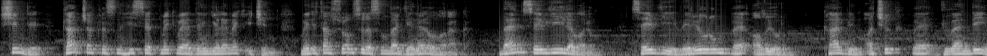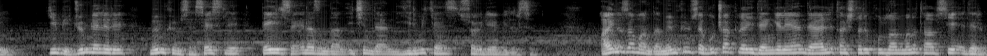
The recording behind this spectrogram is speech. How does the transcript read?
Şimdi kalp çakrasını hissetmek ve dengelemek için meditasyon sırasında genel olarak ben sevgiyle varım. Sevgiyi veriyorum ve alıyorum. Kalbim açık ve güvendeyim gibi cümleleri mümkünse sesli, değilse en azından içinden 20 kez söyleyebilirsin. Aynı zamanda mümkünse bu çakrayı dengeleyen değerli taşları kullanmanı tavsiye ederim.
